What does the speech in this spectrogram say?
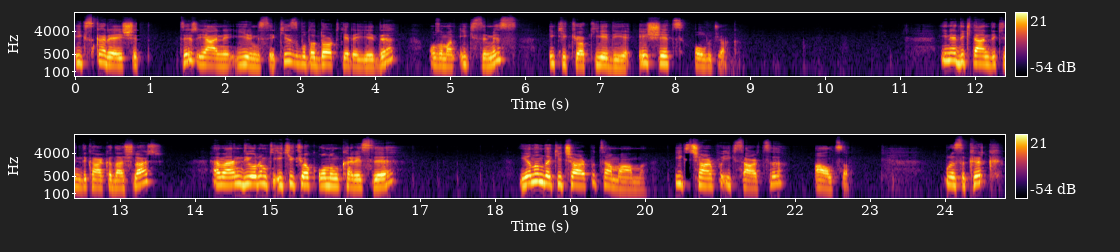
x kare eşittir. Yani 28. Bu da 4 kere 7. O zaman x'imiz 2 kök 7'ye eşit olacak. Yine dikten dikindik arkadaşlar. Hemen diyorum ki 2 kök 10'un karesi yanındaki çarpı tamamı x çarpı x artı 6. Burası 40.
